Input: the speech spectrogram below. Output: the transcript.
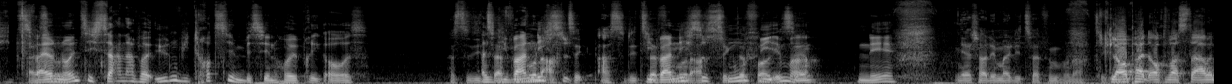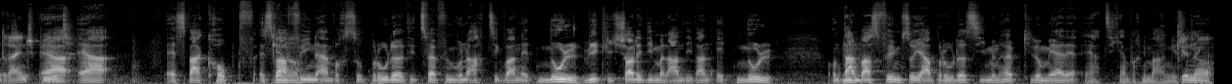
Die 92 sahen aber irgendwie trotzdem ein bisschen holprig aus. Hast du die Also die waren nicht so- 285 hast du die Die waren nicht so 285 smooth wie immer. gesehen? Nee. Ja, schau dir mal die 285. Ich glaube halt auch, was da mit reinspielt. Ja, er, es war Kopf. Es Genau. war für ihn einfach so, Bruder, die 285 waren nicht null. Wirklich, schau dir die mal an, die waren nicht null. Und Mhm. dann war es für ihn so, ja, Bruder, siebeneinhalb Kilo mehr. Der, er hat sich einfach nicht mehr angestrengt. Genau.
